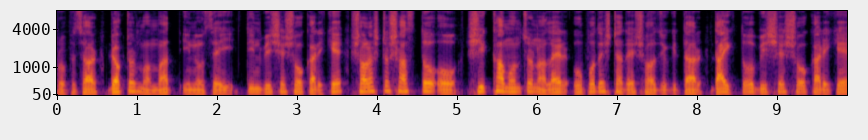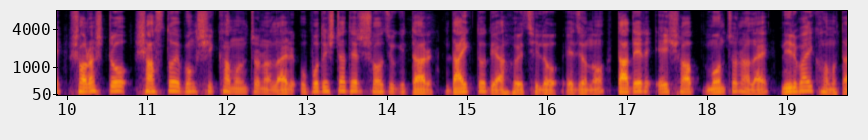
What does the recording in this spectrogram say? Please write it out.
প্রফেসর ড. মোহাম্মদ ইনুস এই তিন বিশেষ সহকারীকে স্বরাষ্ট্র, স্বাস্থ্য ও শিক্ষা মন্ত্রণালয়ের উপদেষ্টাদের সহযোগিতার দায়িত্ব বিশেষ সহকারীকে স্বরাষ্ট্র, স্বাস্থ্য এবং শিক্ষা মন্ত্রণালয়ের উপদেষ্টাদের সহযোগিতার দায়িত্ব দেওয়া হয়েছিল, এজন্য তাদের এই সব মন্ত্রণালয়ে নির্বাহী ক্ষমতা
